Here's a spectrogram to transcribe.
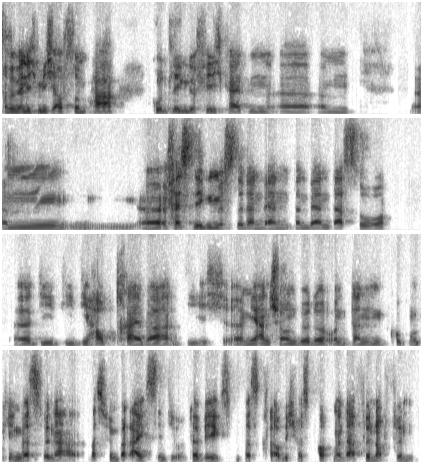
Also wenn ich mich auf so ein paar grundlegende Fähigkeiten äh, ähm, ähm, äh, festlegen müsste, dann wären, dann wären das so äh, die, die, die Haupttreiber, die ich äh, mir anschauen würde und dann gucken, okay, in was für, einer, was für ein Bereich sind die unterwegs und was glaube ich, was braucht man dafür noch für ein,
